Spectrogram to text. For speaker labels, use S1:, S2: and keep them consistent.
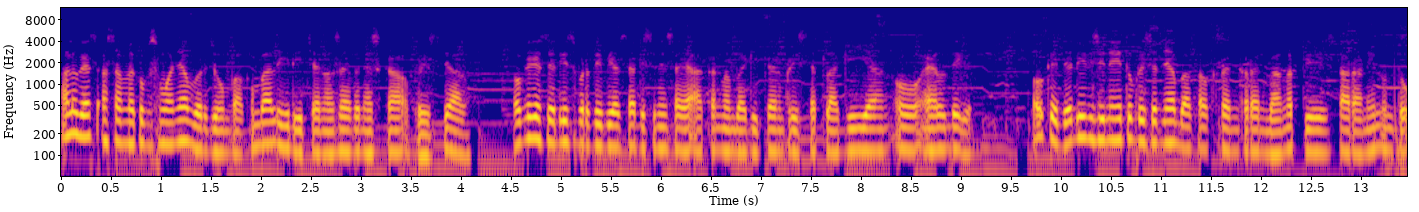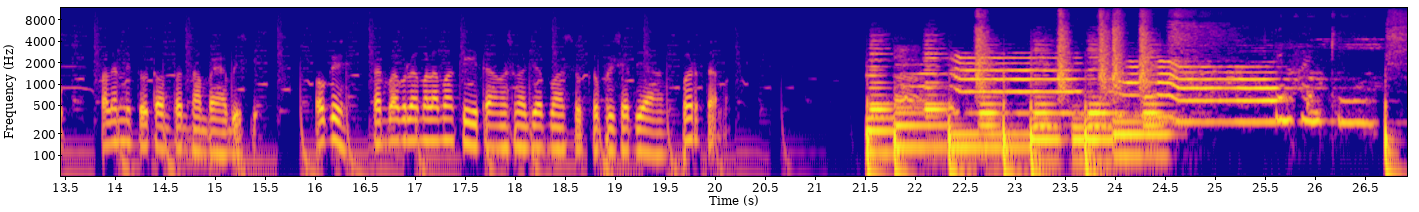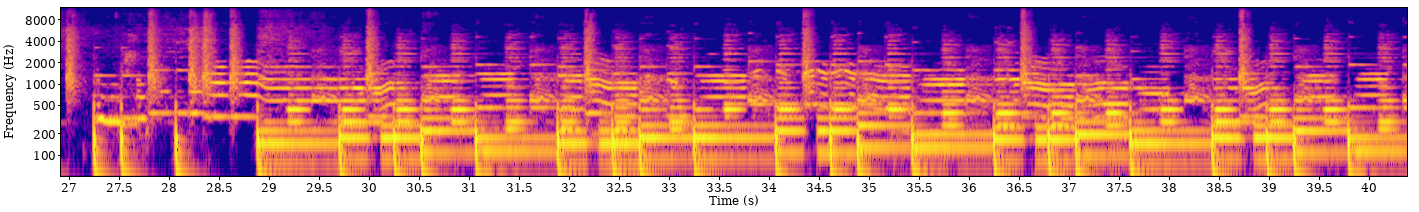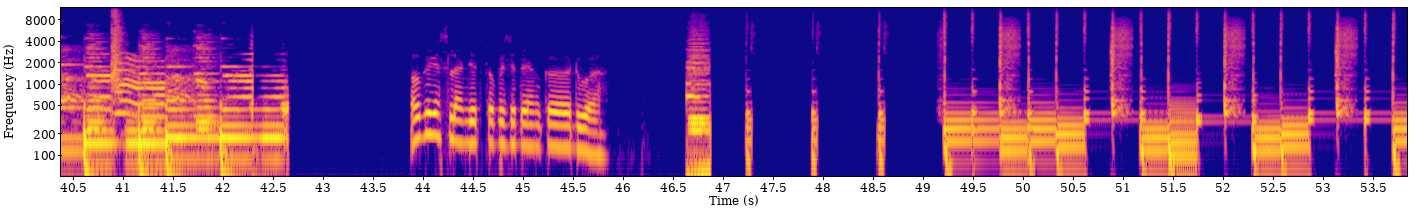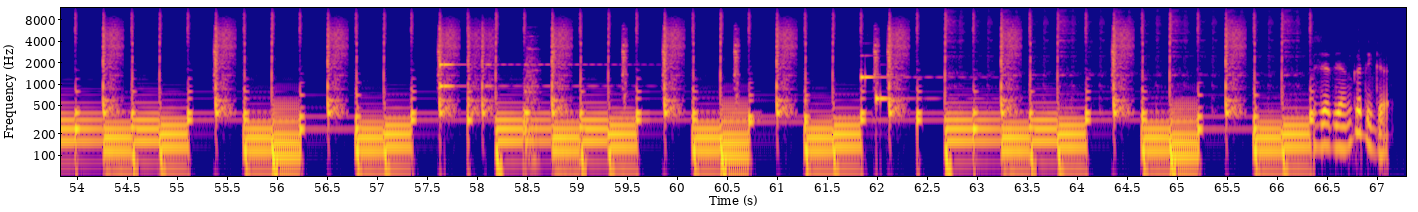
S1: Halo guys, assalamualaikum semuanya. Berjumpa kembali di channel saya Veneska Official. Oke guys, jadi seperti biasa di sini saya akan membagikan preset lagi yang OLD guys. Oke, jadi di sini itu presetnya bakal keren-keren banget disaranin untuk kalian itu tonton sampai habis guys. Oke, tanpa berlama-lama kita langsung aja masuk ke preset yang pertama. Oke guys lanjut ke preset yang kedua. Preset yang ketiga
